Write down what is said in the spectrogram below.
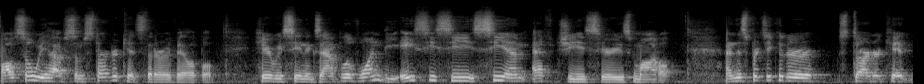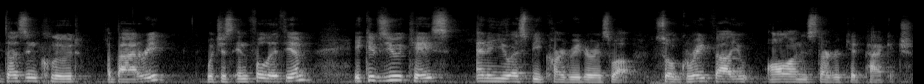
Also, we have some starter kits that are available. Here we see an example of one, the ACC CMFG series model. And this particular starter kit does include a battery, which is InfoLithium. It gives you a case and a USB card reader as well. So great value all on his starter kit package.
